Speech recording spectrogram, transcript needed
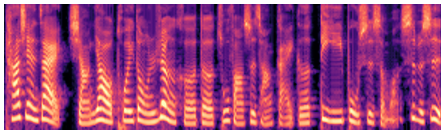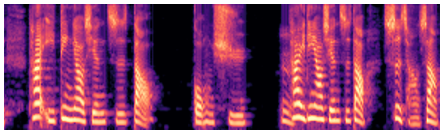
他现在想要推动任何的租房市场改革，第一步是什么？是不是他一定要先知道供需？嗯，他一定要先知道市场上。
